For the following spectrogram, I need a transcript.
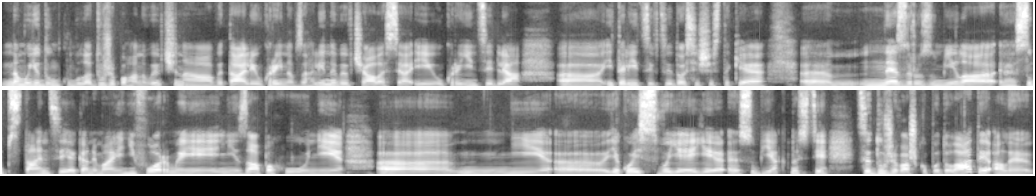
на мою думку, була дуже погано вивчена в Італії. Україна взагалі не вивчалася, і українці для італійців це досі щось таке е, незрозуміла субстанція, яка не має ні форми, ні запаху, ні, е, ні е, якоїсь своєї е, суб'єктності. Це дуже важко подолати, але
